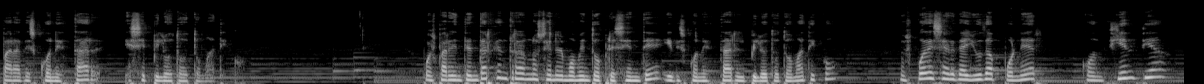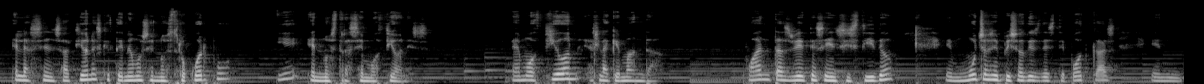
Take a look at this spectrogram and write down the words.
para desconectar ese piloto automático? Pues para intentar centrarnos en el momento presente y desconectar el piloto automático, nos puede ser de ayuda poner conciencia en las sensaciones que tenemos en nuestro cuerpo y en nuestras emociones. La emoción es la que manda. ¿Cuántas veces he insistido en muchos episodios de este podcast, en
